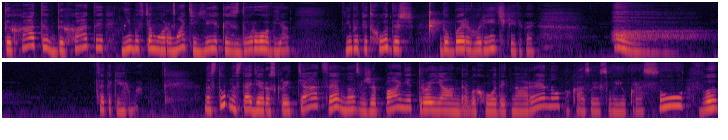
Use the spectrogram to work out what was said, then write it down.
вдихати, вдихати, ніби в цьому ароматі є якесь здоров'я. Ніби підходиш до берегу річки і така. Це такий аромат. Наступна стадія розкриття це в нас вже пані Троянда виходить на арену, показує свою красу в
